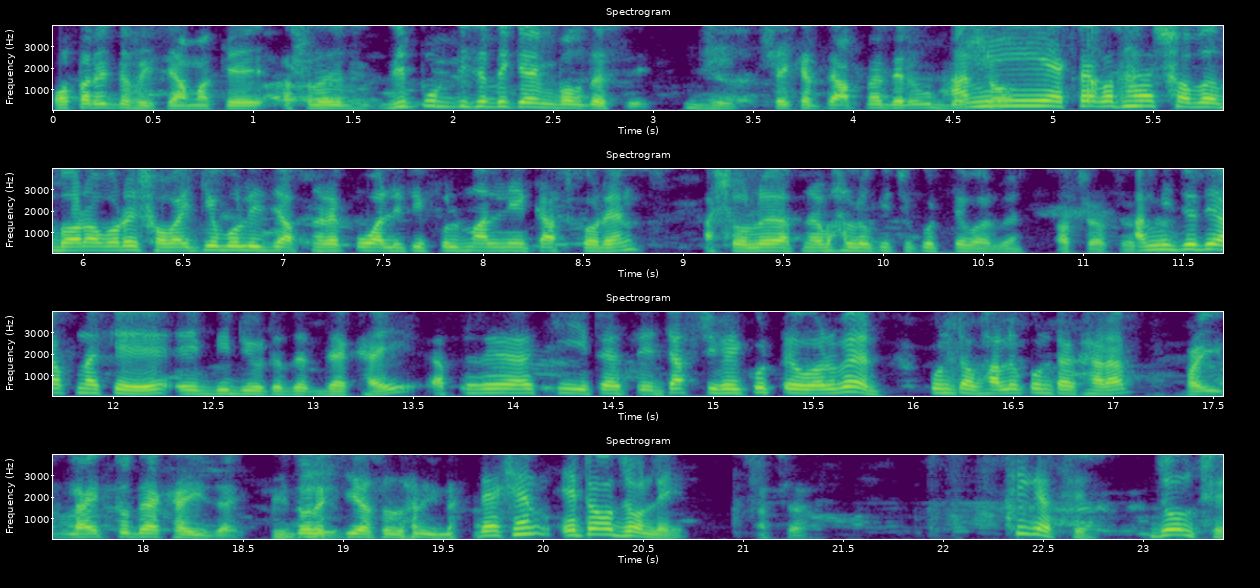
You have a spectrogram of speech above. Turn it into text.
প্রতারিত হয়েছে আমাকে। আসলে রিপোর্ট দিছে দেখে আমি বলতেছি। জি। সেক্ষেত্রে আপনাদের উদ্দেশ্য আমি একটা কথা সব বরাবরই সবাইকে বলি যে আপনারা কোয়ালিটি ফুল মাল নিয়ে কাজ করেন। আসলে আপনারা ভালো কিছু করতে পারবেন। আচ্ছা আচ্ছা আমি যদি আপনাকে এই ভিডিওটা দেখাই আপনারা কি এটাতে জাস্টিফাই করতে পারবেন? কোনটা ভালো কোনটা খারাপ? ভাই লাইট তো দেখাই যায়। ভিতরে কি আছে জানি না। দেখেন এটাও জ্বলে। আচ্ছা। ঠিক আছে জ্বলছে।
